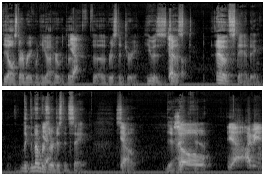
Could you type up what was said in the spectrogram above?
the All Star break when he got hurt with the yeah. the wrist injury. He was Definitely. just outstanding. Like the numbers yeah. are just insane. So yeah. yeah so I, yeah. I mean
